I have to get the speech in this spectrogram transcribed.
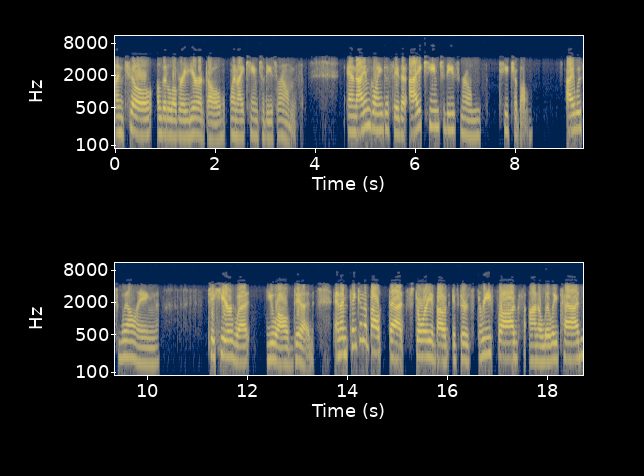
until a little over a year ago when I came to these rooms. And I am going to say that I came to these rooms teachable. I was willing to hear what you all did. And I'm thinking about that story about if there's three frogs on a lily pad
